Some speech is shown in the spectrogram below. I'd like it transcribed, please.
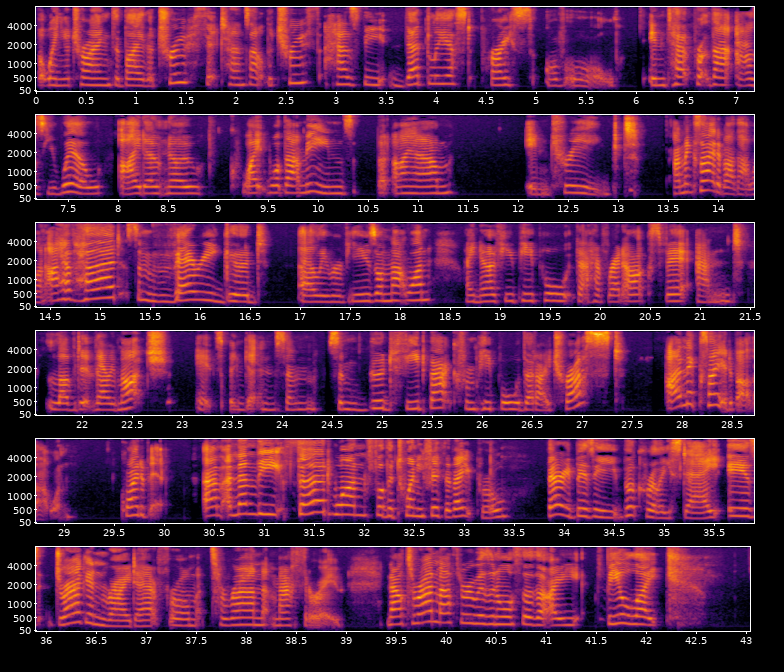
But when you're trying to buy the truth, it turns out the truth has the deadliest price of all. Interpret that as you will. I don't know quite what that means, but I am intrigued. I'm excited about that one. I have heard some very good early reviews on that one. I know a few people that have read Arcs of It and loved it very much. It's been getting some some good feedback from people that I trust. I'm excited about that one. Quite a bit. Um, and then the third one for the 25th of April, very busy book release day, is Dragon Rider from Taran Matharu. Now, Taran Matharu is an author that I feel like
